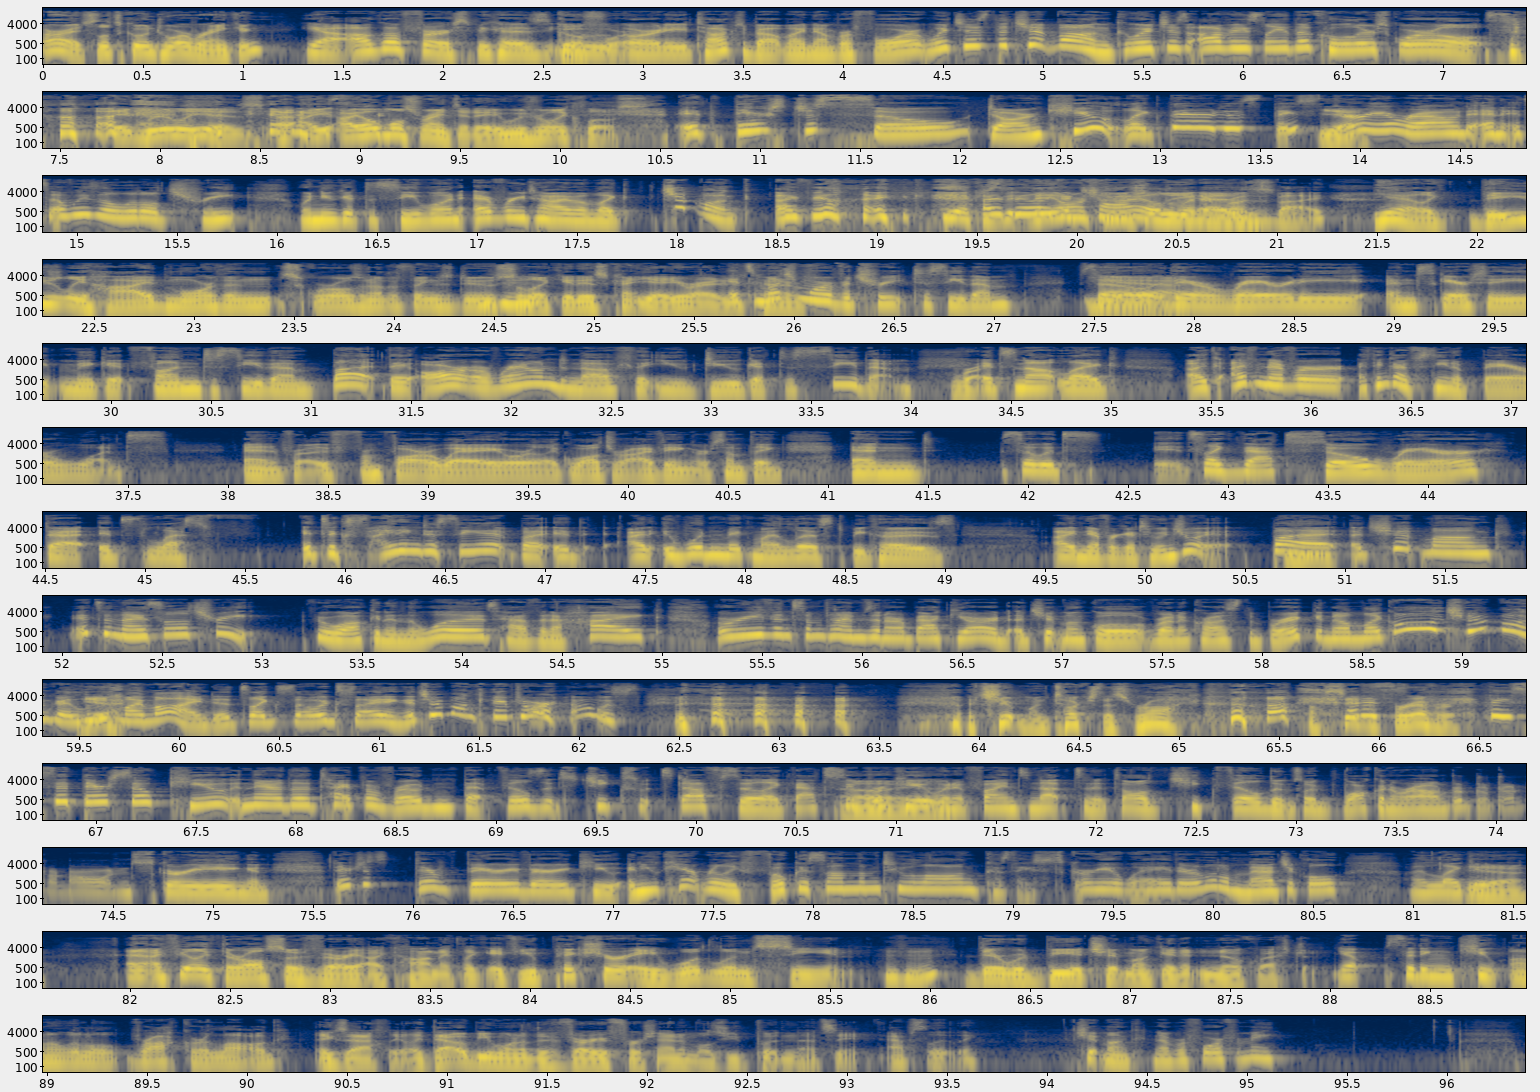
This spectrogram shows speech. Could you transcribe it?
All right, so let's go into our ranking. Yeah, I'll go first because Go you already talked about my number four, which is the chipmunk, which is obviously the cooler squirrels. It really is. I, I almost ranked it. It was really close. it they're just so darn cute. Like they're just they Yeah. scurry around, and it's always a little treat when you get to see one. Every time I'm like chipmunk. I feel like Yeah, I they- feel they like a aren't child when it as- runs by. Yeah, like they usually hide more than squirrels and other things do. So like it is kind. Of, Yeah, you're right. It Mm-hmm. It's much of- more of a treat to see them. So Yeah. their rarity and scarcity make it fun to see them, but they are around enough that you do get to see them. Right. It's not like like I've never I think I've seen a bear once and from, from far away or like while driving or something. And so it's it's like that's so rare that it's less it's exciting to see it, but it I, it wouldn't make my list because I never get to enjoy it. But hmm. a chipmunk, it's a nice little treat. You're walking in the woods, having a hike, or even sometimes in our backyard, a chipmunk will run across the brick and I'm like, oh, chipmunk. I lose Yeah. my mind. It's like so exciting. A chipmunk came to our house. a chipmunk touched this rock. I'll save it forever. They sit there so cute and they're the type of rodent that fills its cheeks with stuff. So like that's super Oh, cute yeah. when it finds nuts and it's all cheek filled and it's like walking around and scurrying and they're just they're very, very cute. And you can't really focus on them too long because they scurry away. They're a little magical. I like it. Yeah. And I feel like they're also very iconic. Like if you picture a woodland scene, Mm-hmm. there would be a chipmunk in it, no question. Yep. Sitting cute on a little rock or log. Exactly. Like that would be one of the very first animals you'd put in that scene. Absolutely. Chipmunk, number four for me.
